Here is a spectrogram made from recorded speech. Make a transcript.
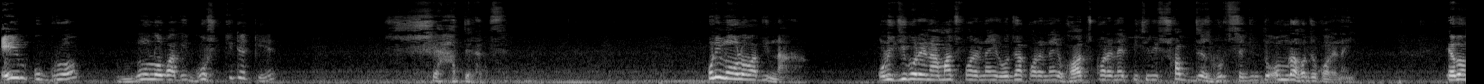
এই উগ্র মৌলবাদী গোষ্ঠীটাকে সে হাতে রাখছে। উনি মৌলবাদী না। উনি জীবনে নামাজ পড়ে নাই, রোজা করে নাই, হজ করে নাই, পৃথিবীর সব দেশ ঘুরছে, কিন্তু ওমরা হজও করে নাই। এবং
